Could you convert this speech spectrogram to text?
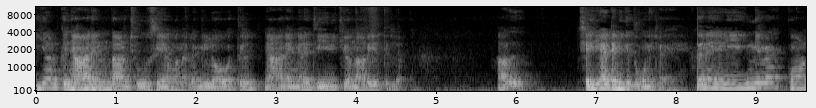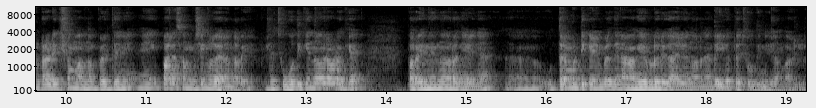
ഇയാൾക്ക് ഞാൻ എന്താണ് ചൂസ് ചെയ്യാൻ പോകുന്നത്? അല്ലെങ്കിൽ ലോകത്തിൽ ഞാൻ എങ്ങനെ ജീവിക്കുമെന്ന് അറിയത്തില്ല. അത് ശരിയായിട്ട് എനിക്ക് തോന്നിയില്ല. ഇതിന് ഇങ്ങനെ കോൺട്രാഡിക്ഷൻ വന്നപ്പോഴത്തേന് എനിക്ക് പല സംശയങ്ങൾ വരാൻ തുടങ്ങി. പക്ഷെ ചോദിക്കുന്നവരോടൊക്കെ പറയുന്നതെന്ന് പറഞ്ഞു കഴിഞ്ഞാൽ ഉത്തരം മുട്ടിക്കഴിയുമ്പോഴത്തേന് ആകെയുള്ള ഒരു കാര്യം എന്ന് പറഞ്ഞാൽ ദൈവത്തെ ചോദ്യം ചെയ്യാൻ പാടില്ല.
